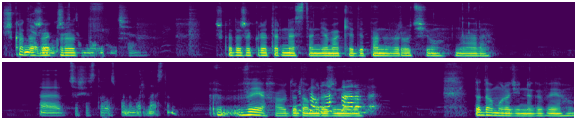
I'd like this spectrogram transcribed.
Szkoda, Nie że wiem, akurat. tym momencie. Szkoda, że akurat Ernesta nie ma, kiedy pan wrócił, no ale. E, co się stało z panem Ernestem? Wyjechał do Jechał domu rodzinnego. Do domu rodzinnego wyjechał.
